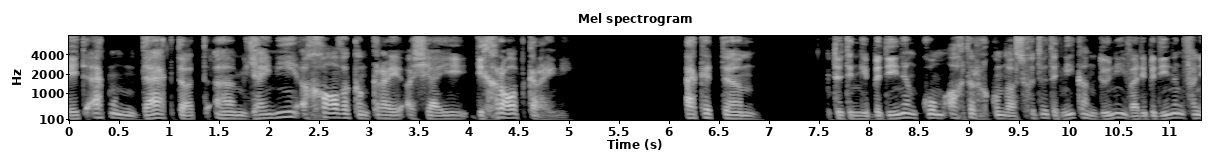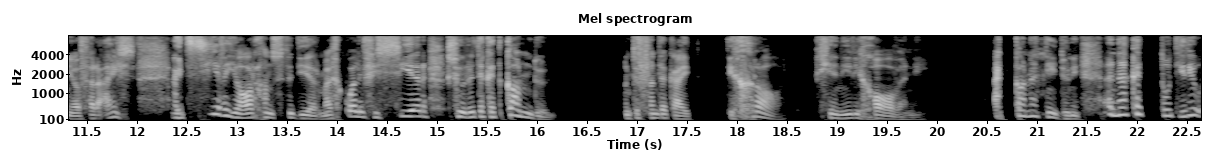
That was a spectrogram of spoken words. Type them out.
het ek ontdek dat ehm um, jy nie 'n gawe kan kry as jy die graad kry nie. Ek het ehm um, toe dit in die bediening kom agtergekom daar's goed wat ek nie kan doen nie wat die bediening van jou vereis. Ek het 7 jaar gaan studeer, my gekwalifiseer sodat ek dit kan doen. En toe vind ek uit die graad gee nie die gawe nie. Ek kan dit nie doen nie. En ek het tot hierdie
